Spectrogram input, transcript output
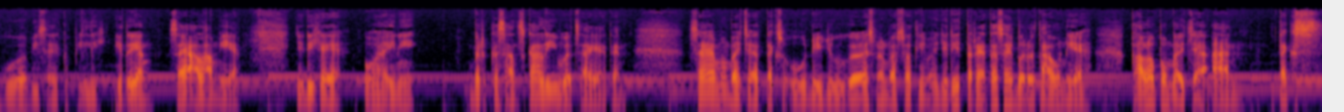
gue bisa kepilih. Itu yang saya alami ya. Jadi kayak wah ini berkesan sekali buat saya. Dan saya membaca teks UUD juga 1945 jadi ternyata saya baru tahu nih ya kalau pembacaan teks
